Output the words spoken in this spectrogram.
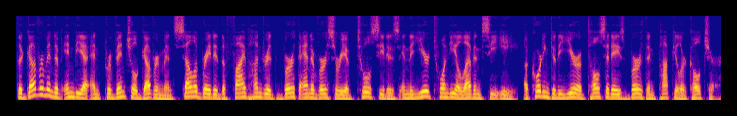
The Government of India and provincial governments celebrated the 500th birth anniversary of Tulsidas in the year 2011 CE, according to the year of Tulsidas' birth in popular culture.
